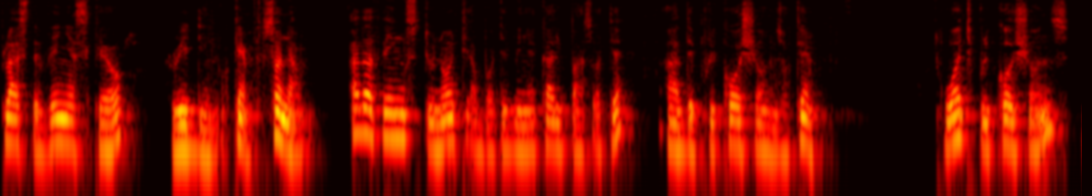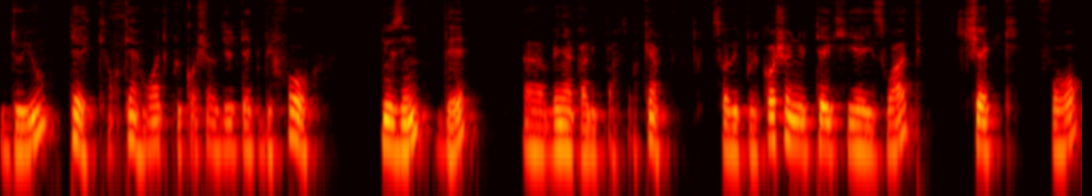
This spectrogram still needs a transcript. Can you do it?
plus the vernier scale reading okay? So now other things to note about the vernier calipers okay are the precautions okay? What precautions do you take okay? What precautions do you take before using the uh, vernier calipers okay? So the precaution you take here is what? Check for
